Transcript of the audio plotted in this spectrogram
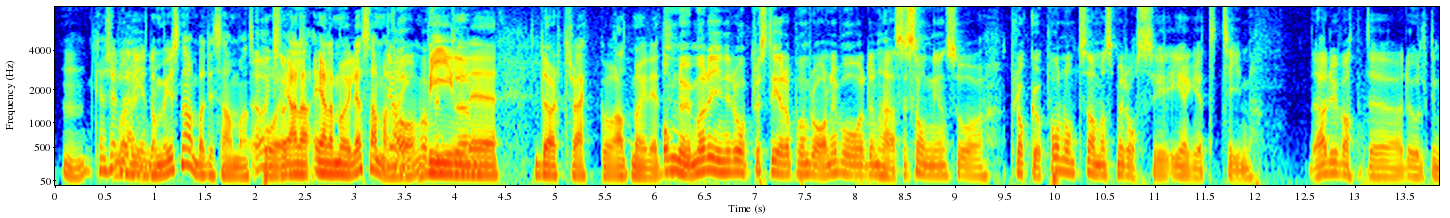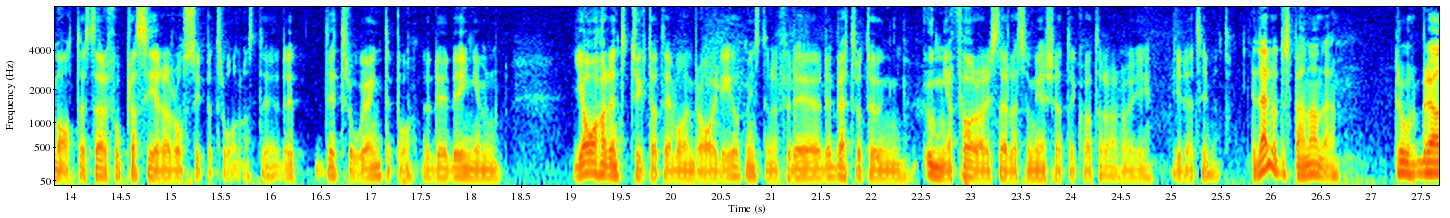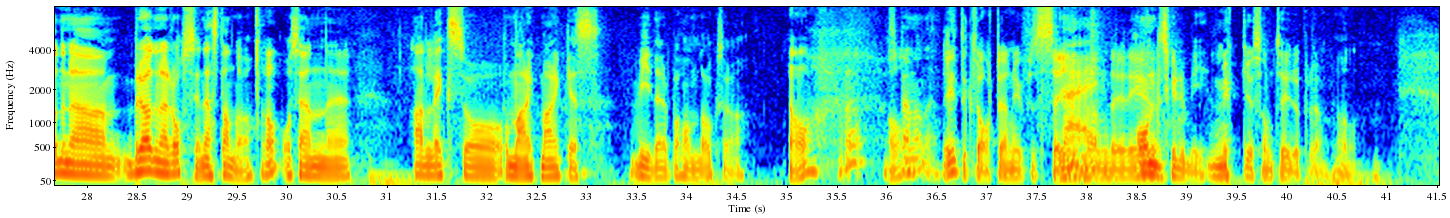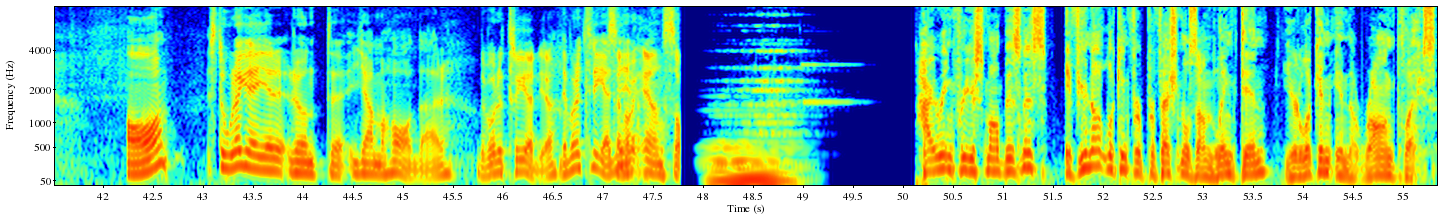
Mm, kanske Marini. läge. De är ju snabba tillsammans Ja, på, i, alla, i alla möjliga sammanhang. Ja, Bil, inte? eh, dirt track och allt möjligt. Om nu Marini då presterar på en bra nivå den här säsongen så plocka upp honom tillsammans med Rossi i eget team. Det hade ju varit eh, det ultimata istället för att placera Rossi i Petronas. Det, det, det tror jag inte på. Det, det, är ingen... Jag hade inte tyckt att det var en bra idé åtminstone, för det, det är bättre att ta ung, unga förare istället som ersätter Quattararo i, i det teamet. Det där låter spännande. Bro, bröderna, bröderna Rossi nästan då. Ja. Och sen eh, Alex och, och Mark Marquez vidare på Honda också då. Ja, Ja, ja, spännande. det är inte klart än i och för sig, Nej, men det, det är om det skulle bli. mycket som tyder på det. Ja. Ja, stora grejer runt eh, Yamaha där. Det var det tredje. Det var det tredje. Sen har vi en sak Hiring for your small business? If you're not looking for professionals on LinkedIn, you're looking in the wrong place.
